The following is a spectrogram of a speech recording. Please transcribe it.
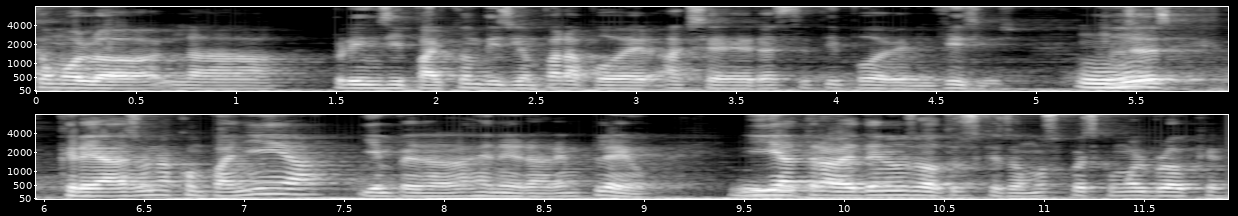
como la principal condición para poder acceder a este tipo de beneficios. Entonces, creas una compañía y empezar a generar empleo. Y a través de nosotros, que somos pues como el broker,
